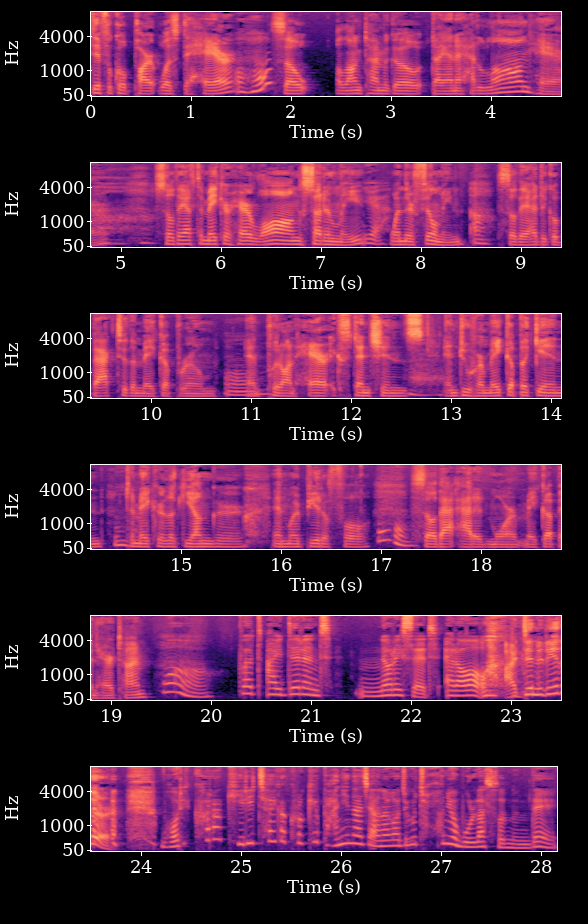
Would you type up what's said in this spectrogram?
difficult part was the hair. Uh-huh. So a long time ago, Diana had long hair. So they have to make her hair long suddenly Yeah. when they're filming. Ah. So they had to go back to the makeup room and oh. put on hair extensions and do her makeup again mm. to make her look younger and more beautiful. So that added more makeup and hair time. Wow. But I didn't notice it at all. I didn't either. 머리카락 길이 차이가 그렇게 많이 나지 않아가지고 전혀 몰랐었는데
